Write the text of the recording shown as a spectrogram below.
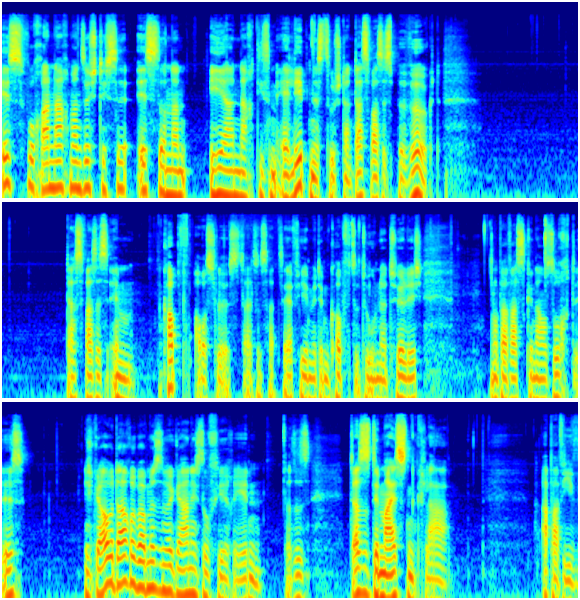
ist, woranach man süchtig ist, sondern eher nach diesem Erlebniszustand, das, was es bewirkt. Das, was es im Kopf auslöst. Also es hat sehr viel mit dem Kopf zu tun, natürlich. Aber was genau Sucht ist, ich glaube, darüber müssen wir gar nicht so viel reden. Das ist, das ist den meisten klar. Aber wie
